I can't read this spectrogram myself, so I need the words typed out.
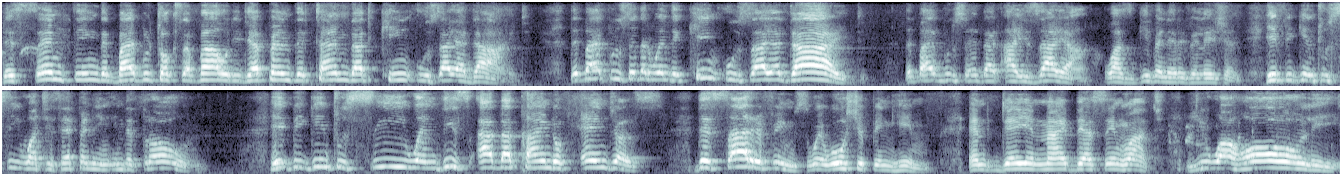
The same thing the Bible talks about, it happened the time that King Uzziah died. The Bible said that when the King Uzziah died, the Bible said that Isaiah was given a revelation. He began to see what is happening in the throne. He began to see when these other kind of angels, the seraphims, were worshiping him. And day and night they are saying, What? You are holy.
